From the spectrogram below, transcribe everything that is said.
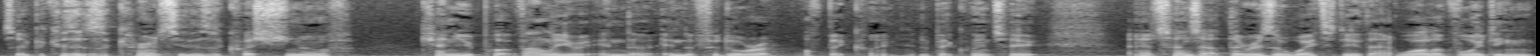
so, because it's a currency, there's a question of can you put value in the in the Fedora of Bitcoin, in Bitcoin 2? And it turns out there is a way to do that while avoiding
